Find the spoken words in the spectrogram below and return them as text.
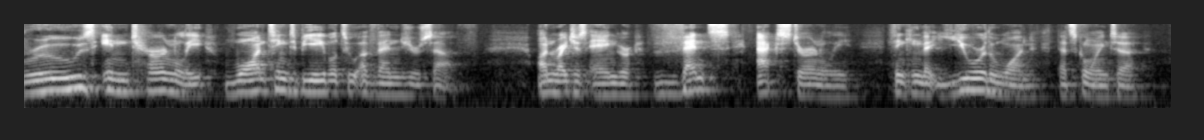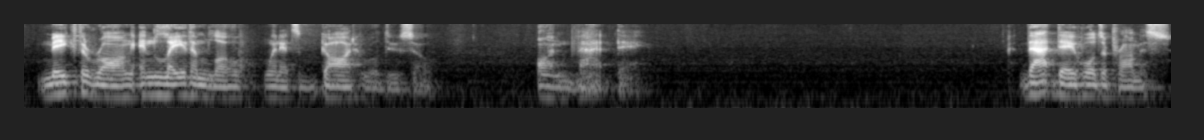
brews internally, wanting to be able to avenge yourself. Unrighteous anger vents externally, thinking that you are the one that's going to make the wrong and lay them low when it's God who will do so on that day. That day holds a promise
